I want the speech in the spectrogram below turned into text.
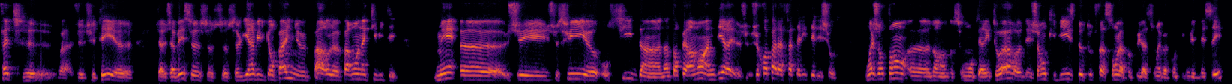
en fait, euh, voilà, j'étais, euh, j'avais ce, lien ville-campagne par, par mon activité. Mais euh, je suis aussi d'un tempérament à me dire, je ne crois pas à la fatalité des choses. Moi, j'entends sur mon territoire des gens qui disent de toute façon, la population va continuer de baisser,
